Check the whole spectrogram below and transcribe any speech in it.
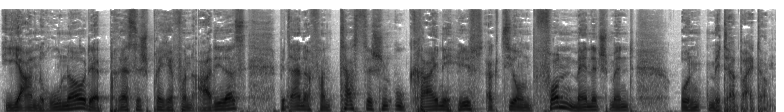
Jan Runau, der Pressesprecher von Adidas, mit einer fantastischen Ukraine-Hilfsaktion von Management und Mitarbeitern.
